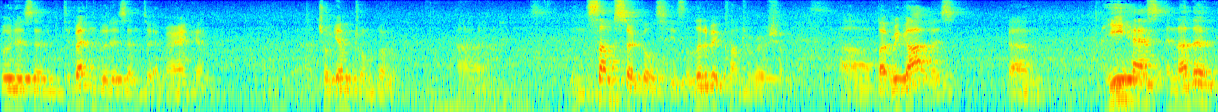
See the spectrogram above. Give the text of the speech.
Buddhism, Tibetan Buddhism to America, uh, Chogyam Trungpa. Uh, in some circles, he's a little bit controversial. Uh, but regardless, um, he has another,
